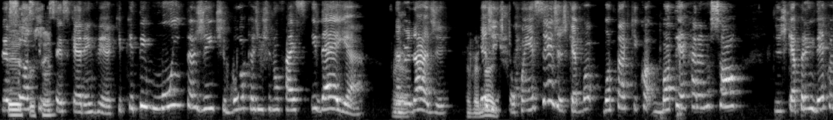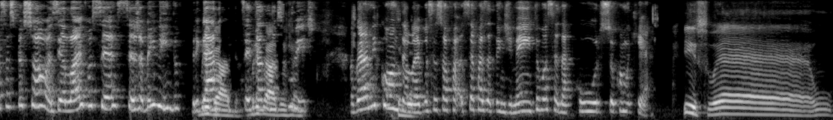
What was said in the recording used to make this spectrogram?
Pessoas isso, que sim. vocês querem ver aqui, porque tem muita gente boa que a gente não faz ideia, não é, é verdade? É verdade. E a gente quer conhecer, a gente quer botar aqui, botem a cara no sol. A gente quer aprender com essas pessoas. E Eloy, você seja bem-vindo. Obrigada por aceitar o nosso convite. Agora me conta, Eloy, você só faz, você faz atendimento, você dá curso, como que é? Isso, é o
